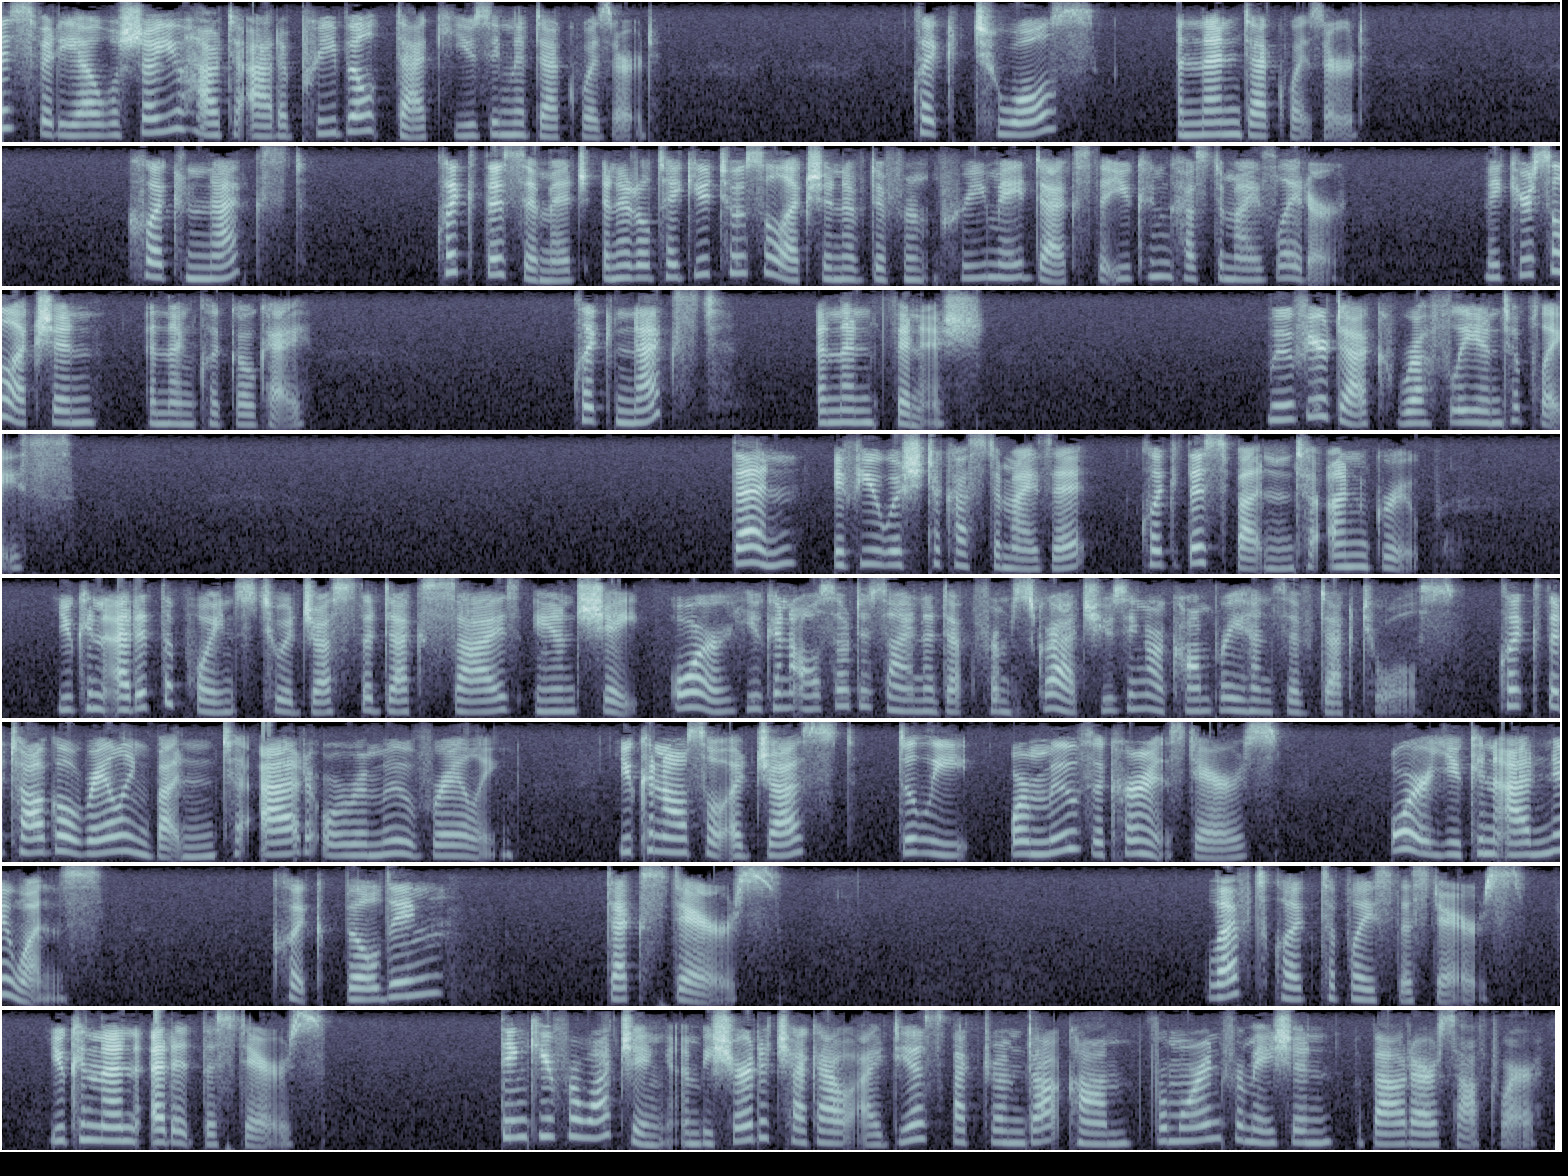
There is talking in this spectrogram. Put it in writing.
This video will show you how to add a pre-built deck using the Deck Wizard. Click Tools and then Deck Wizard. Click Next. Click this image and it'll take you to a selection of different pre-made decks that you can customize later. Make your selection and then click OK. Click Next and then Finish. Move your deck roughly into place. Then, if you wish to customize it, click this button to ungroup. You can edit the points to adjust the deck's size and shape, or you can also design a deck from scratch using our comprehensive deck tools. Click the toggle railing button to add or remove railing. You can also adjust, delete, or move the current stairs, or you can add new ones. Click Building, Deck Stairs. Left click to place the stairs. You can then edit the stairs. Thank you for watching and be sure to check out ideaspectrum.com for more information about our software.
